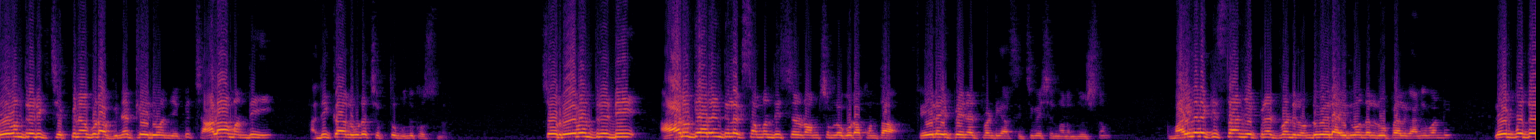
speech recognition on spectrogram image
రేవంత్ రెడ్డికి చెప్పినా కూడా వినట్లేదు అని చెప్పి చాలా మంది అధికారులు కూడా చెప్తూ ముందుకు వస్తున్నారు సో రేవంత్ రెడ్డి ఆరు గ్యారంటీలకు సంబంధించిన అంశంలో కూడా కొంత ఫెయిల్ అయిపోయినటువంటి ఆ సిచ్యువేషన్ మనం చూసినాం. మహిళలకు ఇస్తా అని చెప్పినటువంటి రెండు వేల ఐదు వందల రూపాయలు కానివ్వండి లేకపోతే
